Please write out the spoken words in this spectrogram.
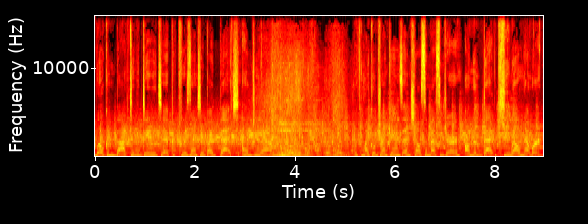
Welcome back to the Daily Tip presented by Bet MGM with Michael Jenkins and Chelsea Messenger on the BetQL network.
